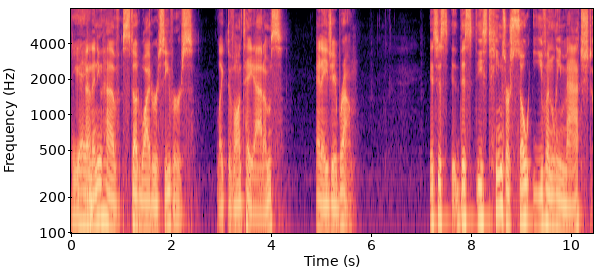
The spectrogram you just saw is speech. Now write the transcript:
Yeah. And then you have stud wide receivers like Davante Adams and AJ Brown. It's just this these teams are so evenly matched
